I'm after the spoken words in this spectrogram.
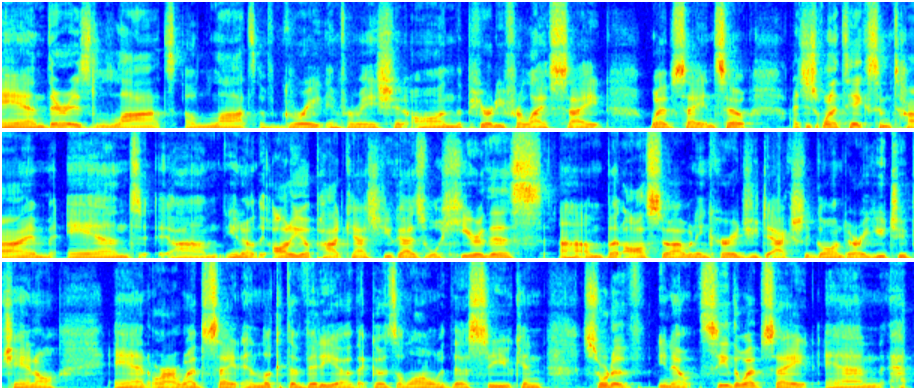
And there is lots of lots of great information on the Purity for Life site website. And so I just want to take some time and, um, you know, the audio podcast, you guys will hear this, um, but also I would encourage you to actually go onto our YouTube channel and or our website and look at the video that goes along with this so you can sort of, you know, see the website and ha-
